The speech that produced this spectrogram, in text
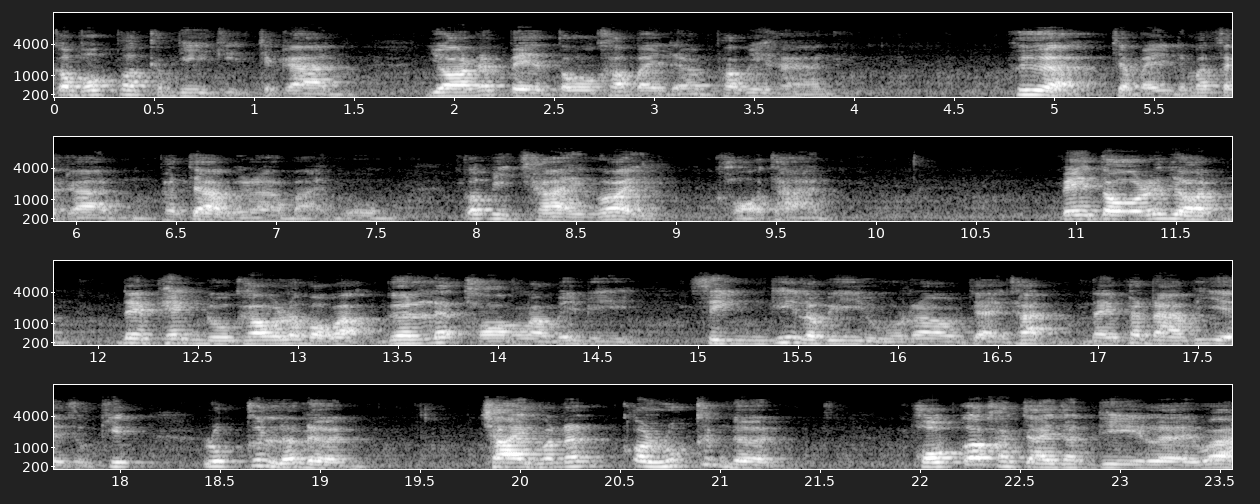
ก็พบพระคัมภีร์กิจการ ยอนและเปโตรเข้าไปในพระวิหาร เพื่อจะไปนมัสการพระเจ้าเวลาบ่ายโมง ก็มีชายง่อยขอทาน เปโตรและยอนได้เพ่งดูเขาแล้วบอกว่าเงินและทองเราไม่มี สิ่งที่เรามีอยู่เราใจท่านในพระนามพระเยซูคริสต์ลุกขึ้นแล้วเดิน ชายคนนั้นก็ลุกขึ้นเดิน ผมก็เข้าใจทันทีเลยว่า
